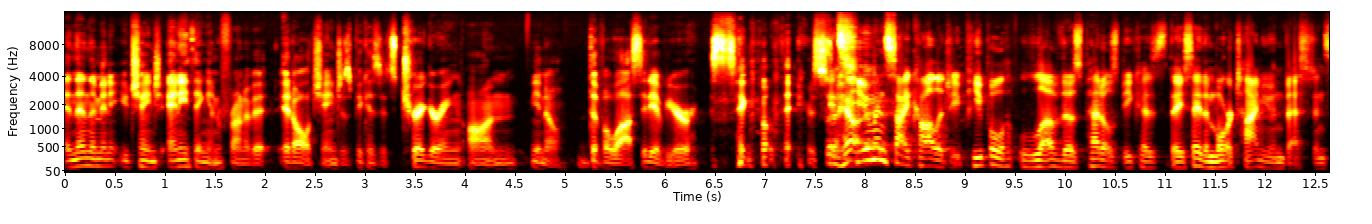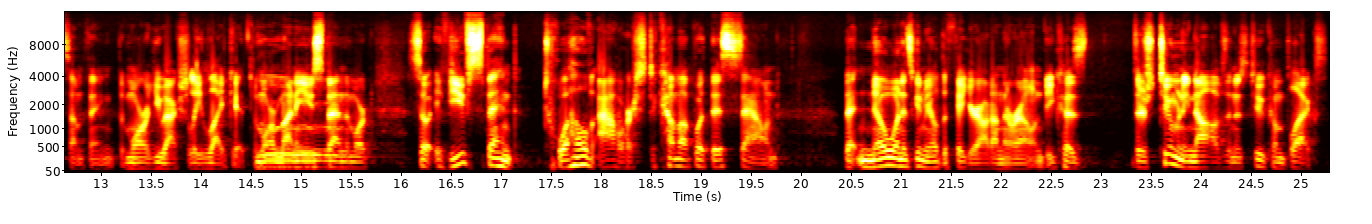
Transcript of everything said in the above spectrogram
And then the minute you change anything in front of it, it all changes because it's triggering on, you know, the velocity of your signal that you're It's human psychology. People love those pedals because they say the more time you invest in something, the more you actually like it. The more money you spend, the more. So if you've spent 12 hours to come up with this sound that no one is going to be able to figure out on their own because there's too many knobs and it's too complex,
